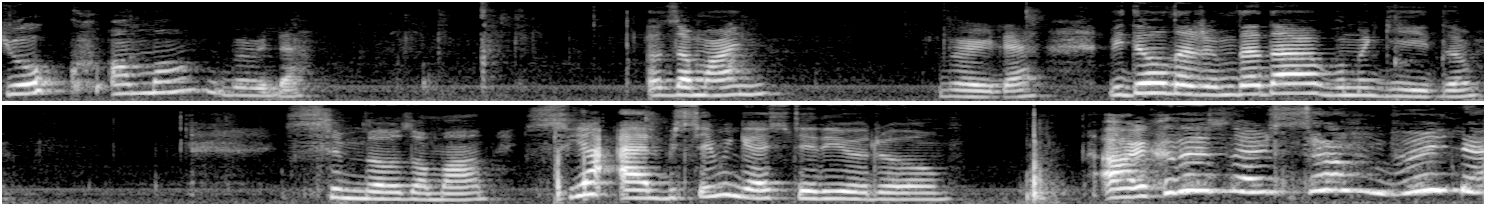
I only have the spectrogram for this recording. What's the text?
yok ama böyle. O zaman böyle. Videolarımda da bunu giydim. Şimdi o zaman siyah elbisemi gösteriyorum. Arkadaşlar sen böyle.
